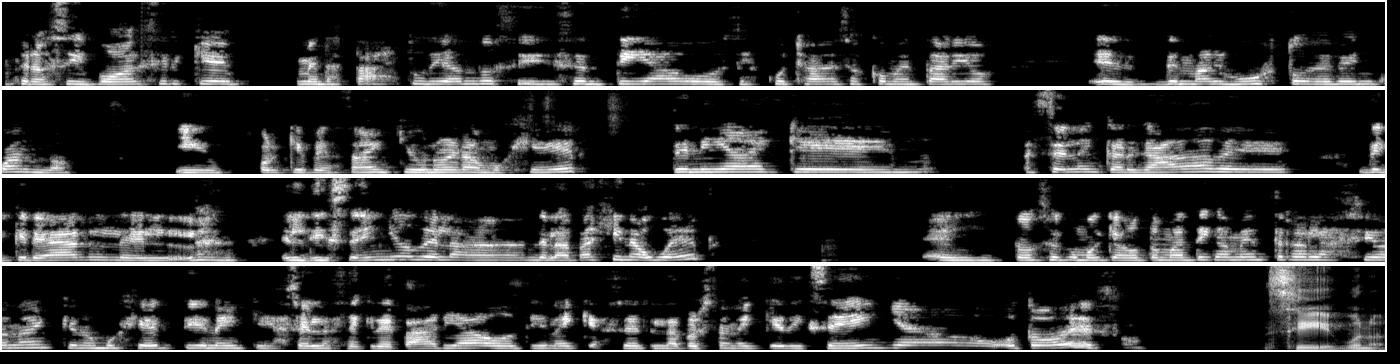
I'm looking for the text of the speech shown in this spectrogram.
pero sí puedo decir que mientras estaba estudiando sí sentía o sí escuchaba esos comentarios eh, de mal gusto de vez en cuando. Y porque pensaban que uno era mujer, tenía que ser la encargada de, de crear el, el diseño de la, de la página web. Entonces como que automáticamente relacionan que una mujer tiene que ser la secretaria o tiene que ser la persona que diseña o todo eso. Sí, bueno,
